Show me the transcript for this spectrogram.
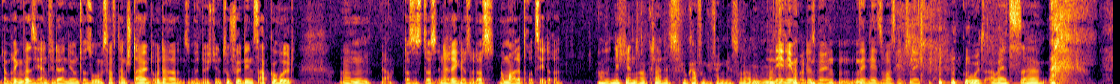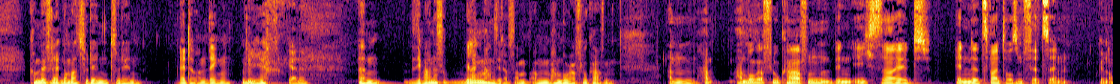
Dann bringen wir sie entweder in die Untersuchungshaftanstalt oder wird durch den Zuführdienst abgeholt. Ähm, ja, das ist das in der Regel so das normale Prozedere. Also nicht in so ein kleines Flughafengefängnis oder so. Nee, nee, um Gottes Willen. Nee, nee, sowas gibt's nicht. Gut, aber jetzt äh, kommen wir vielleicht nochmal zu den, zu den netteren Dingen. Die, mhm, Gerne. Ähm, Sie machen das, wie lange machen Sie das am, am Hamburger Flughafen? Am Ham Hamburger Flughafen bin ich seit Ende 2014. Genau.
